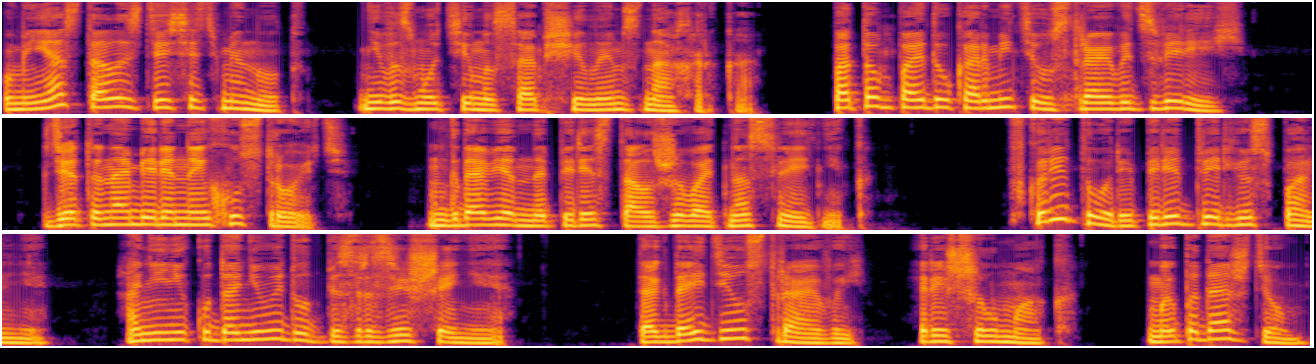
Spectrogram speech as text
«У меня осталось десять минут», — невозмутимо сообщила им знахарка. «Потом пойду кормить и устраивать зверей». «Где ты намерена их устроить?» Мгновенно перестал жевать наследник. «В коридоре, перед дверью спальни. Они никуда не уйдут без разрешения». «Тогда иди устраивай», — решил маг. «Мы подождем».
